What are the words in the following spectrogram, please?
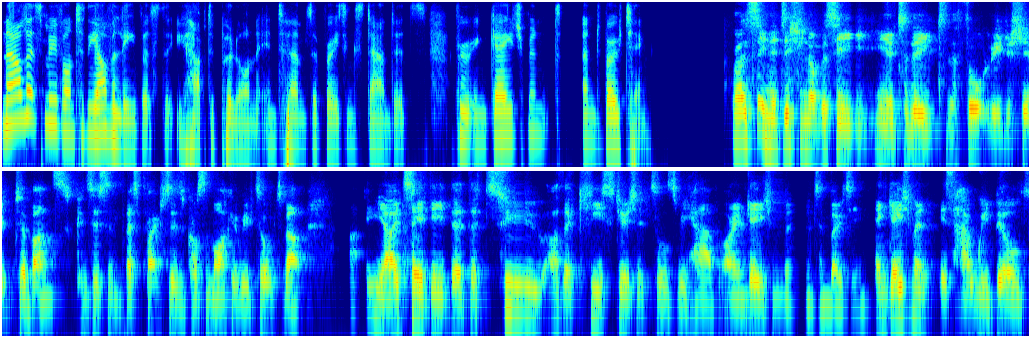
Now let's move on to the other levers that you have to pull on in terms of raising standards through engagement and voting. Well, I'd say in addition, obviously, you know, to the to the thought leadership to advance consistent best practices across the market we've talked about, uh, yeah, I'd say the, the, the two other key stewardship tools we have are engagement and voting. Engagement is how we build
